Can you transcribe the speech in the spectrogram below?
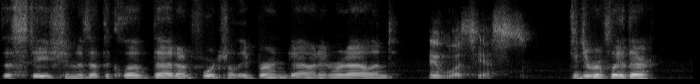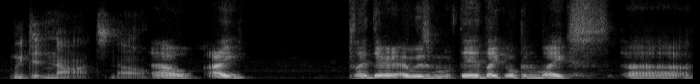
the station? Is that the club that unfortunately burned down in Rhode Island? It was yes. Did you ever play there? We did not. No. Oh, I played there. It was they had like open mics uh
